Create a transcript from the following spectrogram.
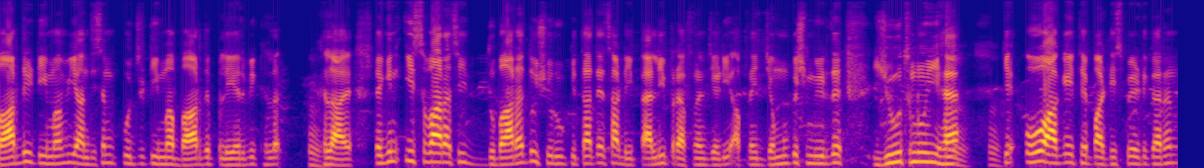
ਬਾਹਰ ਦੀ ਟੀਮਾਂ ਵੀ ਆਂਦੀ ਸਨ ਕੁਝ ਟੀਮਾਂ ਬਾਹਰ ਦੇ ਪਲੇਅਰ ਵੀ। ਖਿਲਾਏ। ਲੇਕਿਨ ਇਸ ਵਾਰ ਅਸੀਂ ਦੁਬਾਰਾ ਤੋਂ ਸ਼ੁਰੂ ਕੀਤਾ ਤੇ ਸਾਡੀ ਪਹਿਲੀ ਪ੍ਰੈਫਰੈਂਸ ਜਿਹੜੀ ਆਪਣੇ ਜੰਮੂ ਕਸ਼ਮੀਰ ਦੇ ਯੂਥ ਨੂੰ ਹੀ ਹੈ। ਕਿ ਉਹ ਆ ਕੇ ਇੱਥੇ ਪਾਰਟਿਸਿਪੇਟ ਕਰਨ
